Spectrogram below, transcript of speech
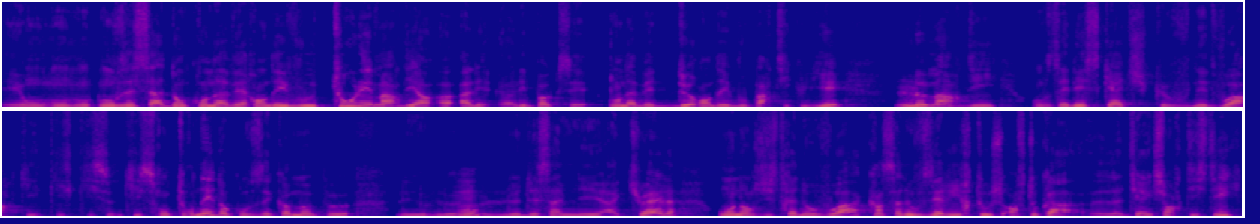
Et on, on- on faisait ça. Donc, on avait rendez-vous tous les mardis. À, à l'é- à l'époque, c'est- on avait deux rendez-vous particuliers. Le mardi, on faisait les sketchs que vous venez de voir qui, qui, qui, se- qui seront tournés. Donc, on faisait comme un peu le, le- le dessin animé actuel. On enregistrait nos voix. Quand ça nous faisait rire tous, en tout cas, la direction artistique,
